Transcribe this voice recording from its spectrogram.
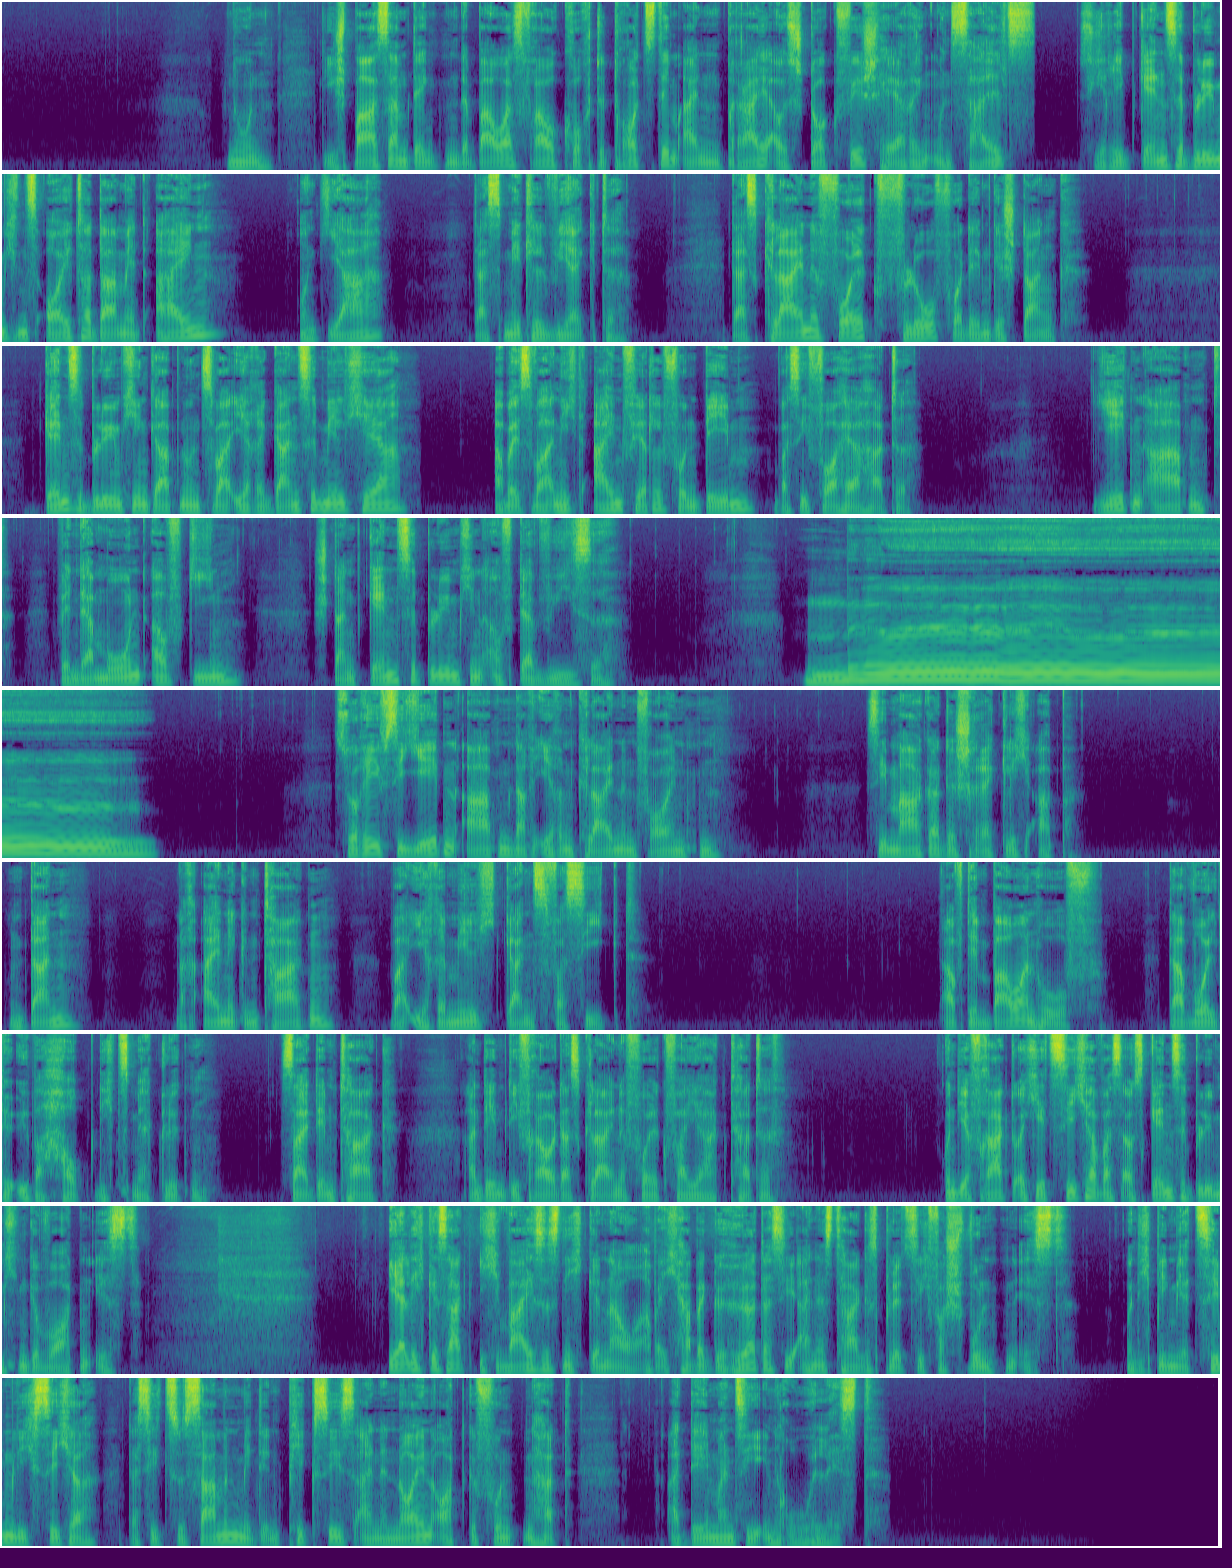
Nun, die sparsam denkende Bauersfrau kochte trotzdem einen Brei aus Stockfisch, Hering und Salz. Sie rieb Gänseblümchens Euter damit ein. Und ja, das Mittel wirkte. Das kleine Volk floh vor dem Gestank. Gänseblümchen gab nun zwar ihre ganze Milch her, aber es war nicht ein Viertel von dem, was sie vorher hatte. Jeden Abend, wenn der Mond aufging, stand Gänseblümchen auf der Wiese. So rief sie jeden Abend nach ihren kleinen Freunden. Sie magerte schrecklich ab. Und dann, nach einigen Tagen, war ihre Milch ganz versiegt. Auf dem Bauernhof, da wollte überhaupt nichts mehr glücken, seit dem Tag, an dem die Frau das kleine Volk verjagt hatte. Und ihr fragt euch jetzt sicher, was aus Gänseblümchen geworden ist. Ehrlich gesagt, ich weiß es nicht genau, aber ich habe gehört, dass sie eines Tages plötzlich verschwunden ist. Und ich bin mir ziemlich sicher, dass sie zusammen mit den Pixies einen neuen Ort gefunden hat, dem man sie in Ruhe lässt.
